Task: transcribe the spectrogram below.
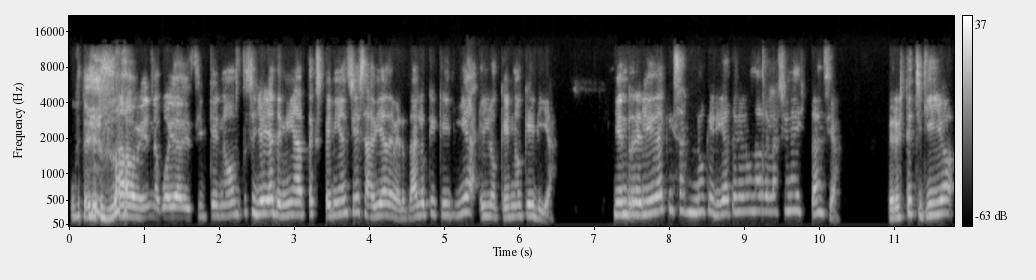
Ustedes saben, no voy a decir que no. Entonces yo ya tenía harta experiencia y sabía de verdad lo que quería y lo que no quería. Y en realidad quizás no quería tener una relación a distancia, pero este chiquillo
